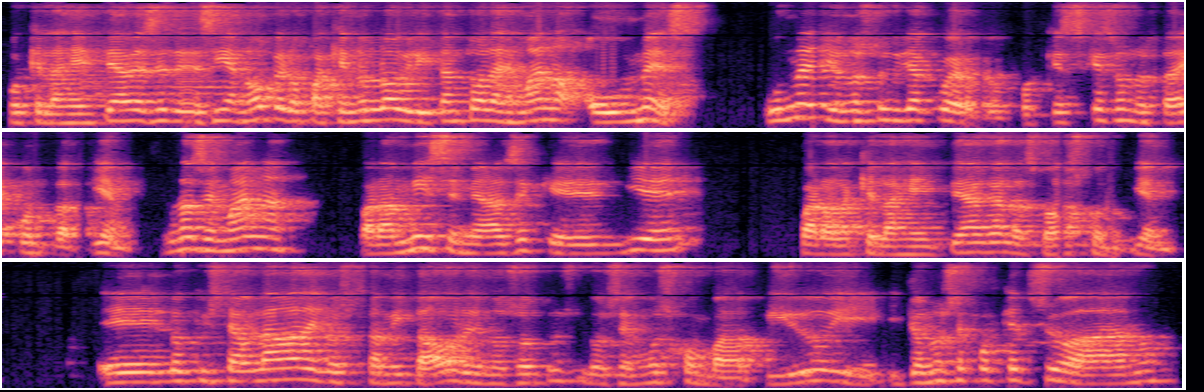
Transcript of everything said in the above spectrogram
porque la gente a veces decía, no, pero ¿para qué no lo habilitan toda la semana o un mes? Un mes yo no estoy de acuerdo, porque es que eso no está de contratiempo. Una semana para mí se me hace que es bien para que la gente haga las cosas con tiempo. Eh, lo que usted hablaba de los tramitadores, nosotros los hemos combatido y, yo no sé por qué el ciudadano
